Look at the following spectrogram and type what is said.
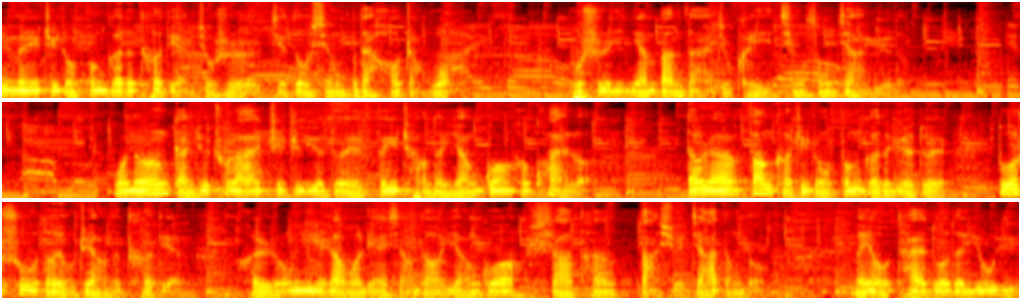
因为这种风格的特点就是节奏型不太好掌握，不是一年半载就可以轻松驾驭的。我能感觉出来这支乐队非常的阳光和快乐。当然，funk 这种风格的乐队多数都有这样的特点，很容易让我联想到阳光、沙滩、大雪茄等等，没有太多的忧郁。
